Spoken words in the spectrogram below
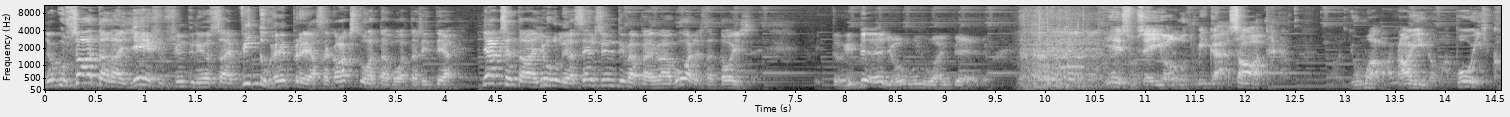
Joku saatana Jeesus syntyi jossain vittu Hebreassa 2000 vuotta sitten ja jaksetaan juhlia sen syntymäpäivää vuodesta toiseen. Vittu hyvää joulua, hyvää. Jeesus ei ollut mikään saatana, vaan Jumalan ainoa poika.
